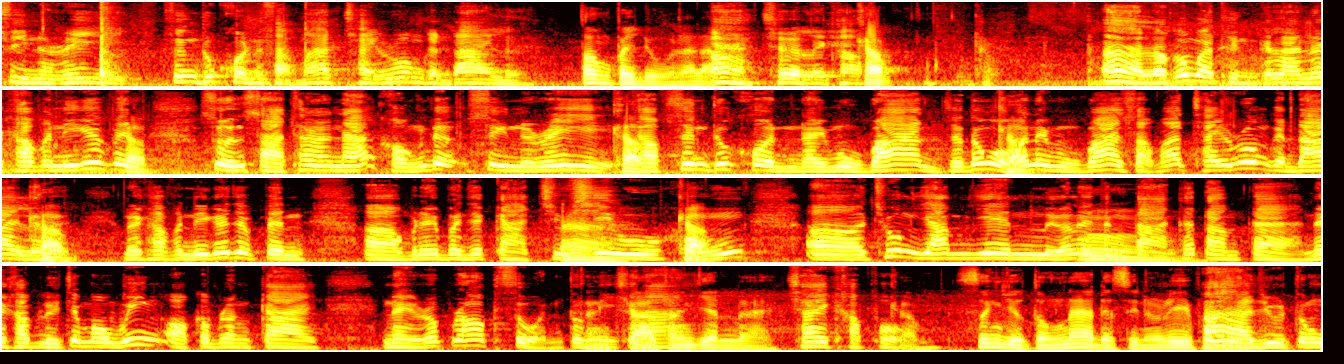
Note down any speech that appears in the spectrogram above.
Scenery ซึ่งทุกคนสามารถใช้ร่วมกันได้เลยต้องไปดูแล้วล่ะ อ่าเชิญเลยครับ ครับครับ อ่าเราก็มาถึงกันแล้วนะครับ อันนี้ก็เป็นครับสวนสาธารณะของ The Scenery ครับครับซึ่งทุกคนในหมู่บ้านจะต้องบอกครับว่าในหมู่บ้านสามารถใช้ร่วมกันได้เลยครับนะครับ อันนี้ก็จะเป็นเอ่อในบรรยากาศชิลอ่าๆคขรับองเอ่อช่วงยามเย็นหรืออะไรอืม ต่างๆ ก็ตามแต่นะครับหรือจะมาวิ่งออกกำลังกายในรอบๆสวนตรงทั้งนี้ก็เช้าได้ทั้งเย็นเลยใช่ครับผมครับซึ่งอยู่ตรงหน้า The Scenery พออ่าดีอยู่ตรง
